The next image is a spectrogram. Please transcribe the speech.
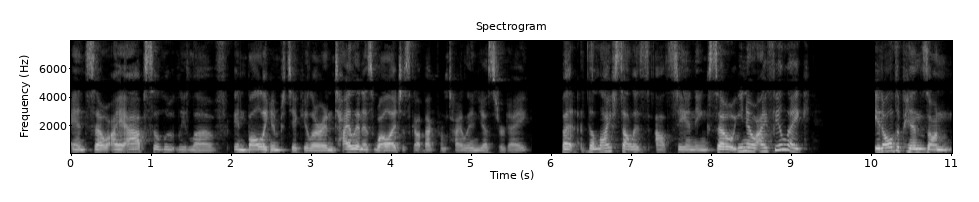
And so I absolutely love in Bali in particular and Thailand as well. I just got back from Thailand yesterday. But the lifestyle is outstanding. So, you know, I feel like it all depends on,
